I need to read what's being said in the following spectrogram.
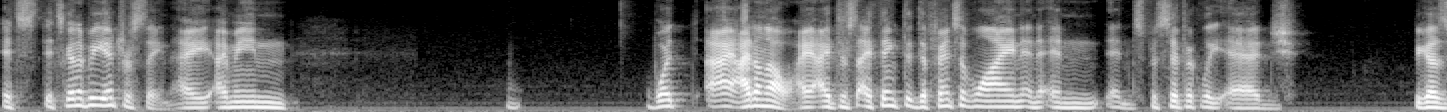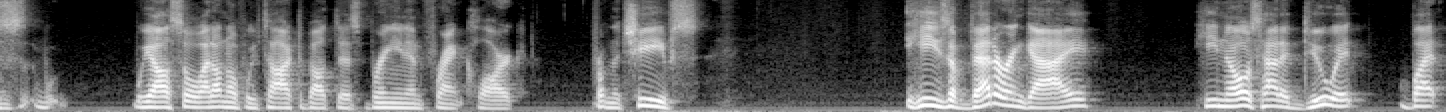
it's it's going to be interesting. I I mean, what I, I don't know. I, I just I think the defensive line and and and specifically edge, because we also I don't know if we've talked about this bringing in Frank Clark from the Chiefs. He's a veteran guy. He knows how to do it, but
